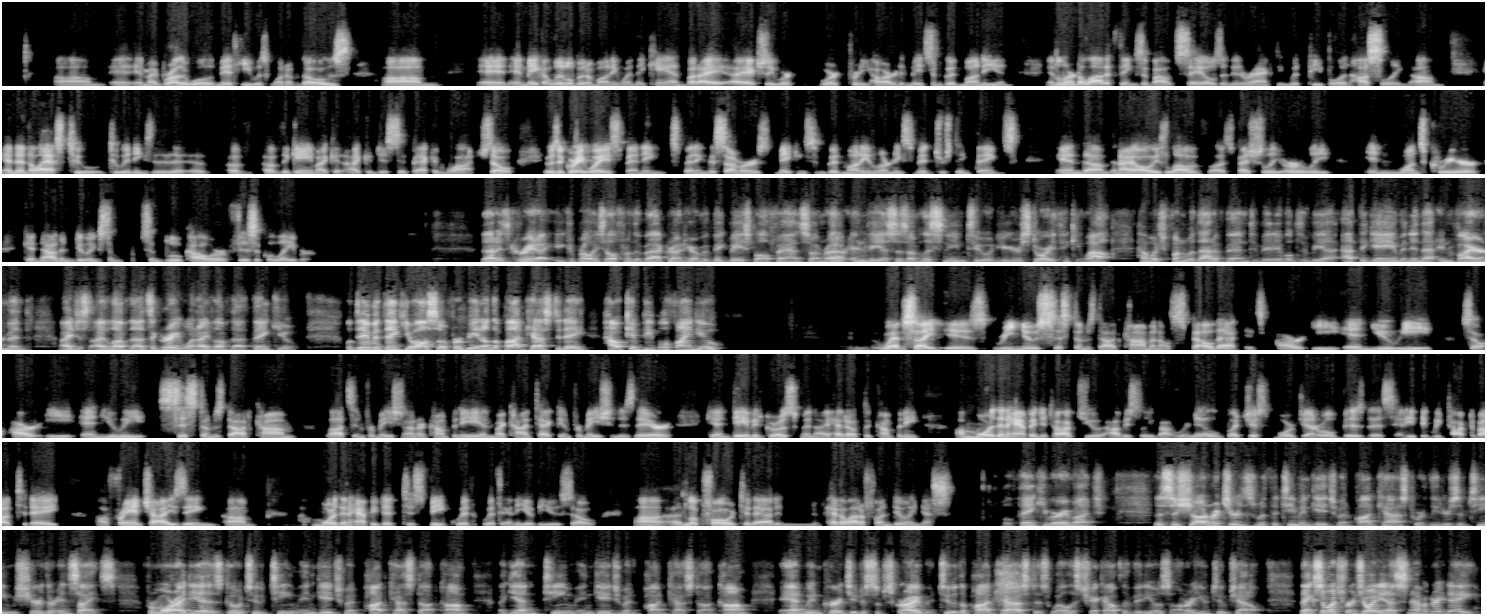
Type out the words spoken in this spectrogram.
um and, and, my brother will admit he was one of those. Um, and and make a little bit of money when they can but i i actually worked worked pretty hard and made some good money and and learned a lot of things about sales and interacting with people and hustling um, and then the last two two innings of the, of, of the game I could I could just sit back and watch. So it was a great way of spending spending the summers, making some good money and learning some interesting things. And um, and I always love, uh, especially early in one's career, getting out and doing some some blue collar physical labor. That is great. I, you can probably tell from the background here, I'm a big baseball fan, so I'm rather yeah. envious as I'm listening to it, hear your story, thinking, wow, how much fun would that have been to be able to be at the game and in that environment? I just, I love that. That's a great one. I love that. Thank you. Well, David, thank you also for being on the podcast today. How can people find you? website is renuesystems.com, and I'll spell that. It's R E N U E. So R E N U E systems.com lots of information on our company, and my contact information is there. Again, David Grossman, I head up the company. I'm more than happy to talk to you, obviously, about Renue, but just more general business, anything we talked about today, uh, franchising. Um, more than happy to, to speak with with any of you. So uh, I look forward to that and had a lot of fun doing this. Well, thank you very much. This is Sean Richards with the Team Engagement Podcast, where leaders of teams share their insights. For more ideas, go to teamengagementpodcast.com. Again, teamengagementpodcast.com. And we encourage you to subscribe to the podcast as well as check out the videos on our YouTube channel. Thanks so much for joining us and have a great day.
